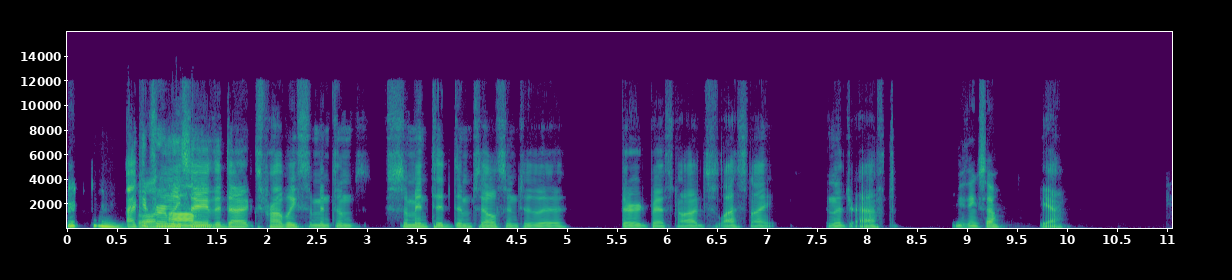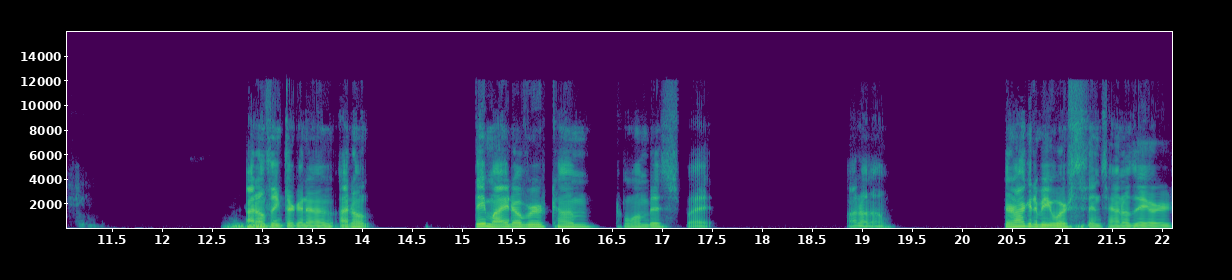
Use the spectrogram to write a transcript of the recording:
I could Well, firmly say um, the Ducks probably cement them, cemented themselves into the third best odds last night in the draft. You think so? Yeah, I don't think they're gonna. I don't. They might overcome Columbus, but I don't know. They're not gonna be worse than San Jose or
